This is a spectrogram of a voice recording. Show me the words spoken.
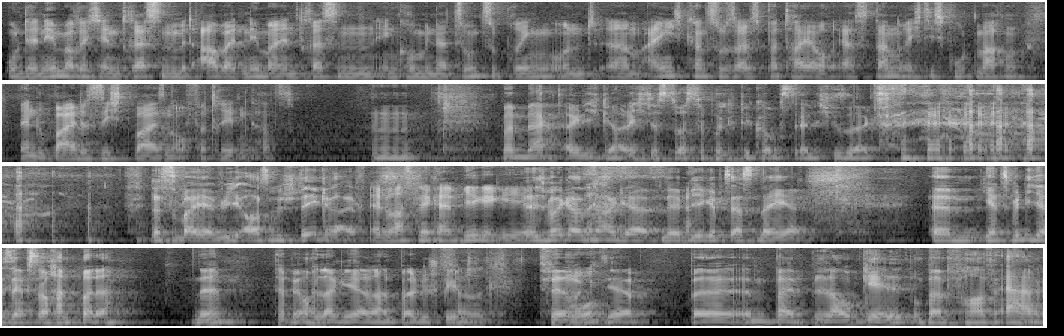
unternehmerische Interessen mit Arbeitnehmerinteressen in Kombination zu bringen. Und ähm, eigentlich kannst du das als Partei auch erst dann richtig gut machen, wenn du beide Sichtweisen auch vertreten kannst. Hm. Man merkt eigentlich gar nicht, dass du aus der Politik kommst, ehrlich gesagt. das war ja wie aus dem Stegreif. Ja, du hast mir kein Bier gegeben. Ich wollte gerade sagen, ja, ne, Bier gibt es erst nachher. Ähm, jetzt bin ich ja selbst auch Handballer. Ne? Ich habe ja auch lange Jahre Handball gespielt. Verrückt. Verrückt, oh. ja. Bei, ähm, bei Blau-Gelb und beim VfR.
